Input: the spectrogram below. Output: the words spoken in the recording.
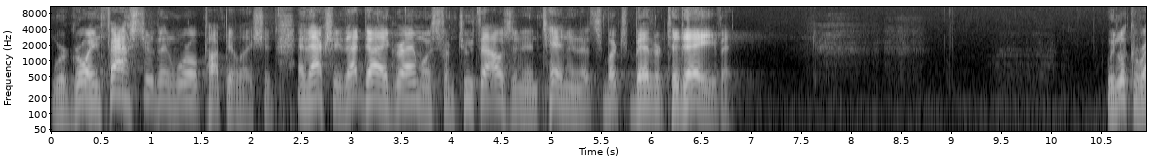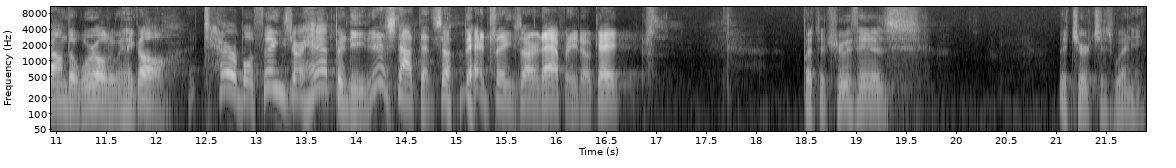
We're growing faster than world population. And actually that diagram was from 2010 and it's much better today even. We look around the world and we think, oh, terrible things are happening. It's not that some bad things aren't happening, okay? But the truth is, the church is winning.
